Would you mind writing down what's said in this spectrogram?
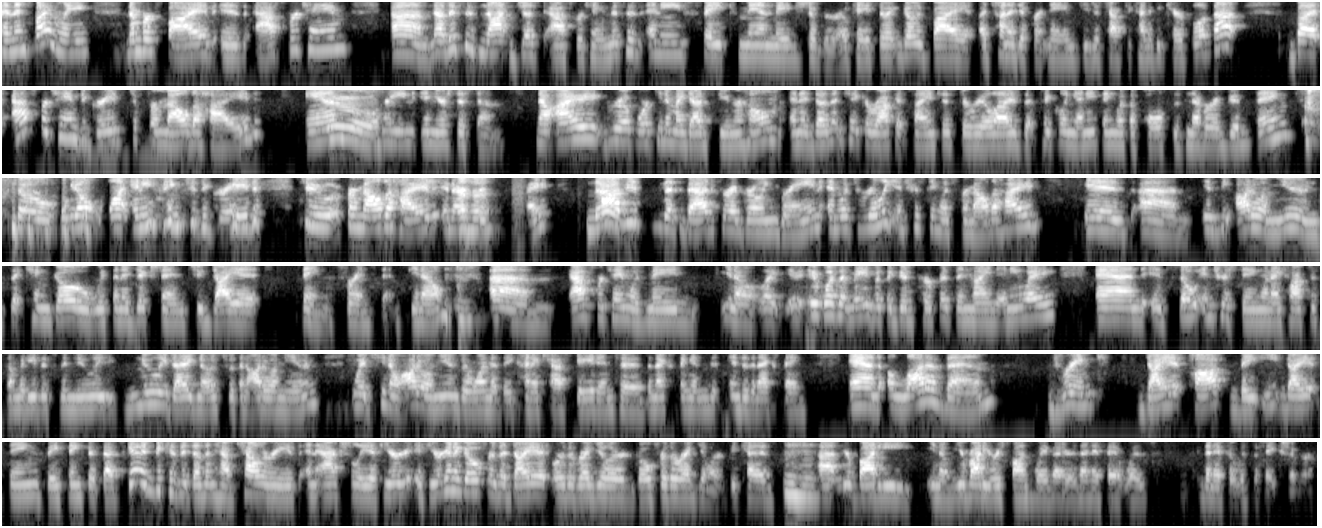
And then finally, number five is aspartame. Um, now, this is not just aspartame. This is any fake man-made sugar. Okay, so it goes by a ton of different names. You just have to kind of be careful of that. But aspartame degrades to formaldehyde and green in your system. Now, I grew up working in my dad's funeral home, and it doesn't take a rocket scientist to realize that pickling anything with a pulse is never a good thing. So, we don't want anything to degrade to formaldehyde in our uh-huh. system, right? No. Obviously, that's bad for a growing brain. And what's really interesting with formaldehyde is um, is the autoimmunes that can go with an addiction to diet things for instance you know mm-hmm. um, aspartame was made you know like it, it wasn't made with a good purpose in mind anyway. And it's so interesting when i talk to somebody that's been newly newly diagnosed with an autoimmune which you know autoimmunes are one that they kind of cascade into the next thing and into the next thing. And a lot of them drink diet pop they eat diet things they think that that's good because it doesn't have calories and actually if you're if you're going to go for the diet or the regular go for the regular because mm-hmm. um, your body you know your body responds way better than if it was than if it was the fake sugar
